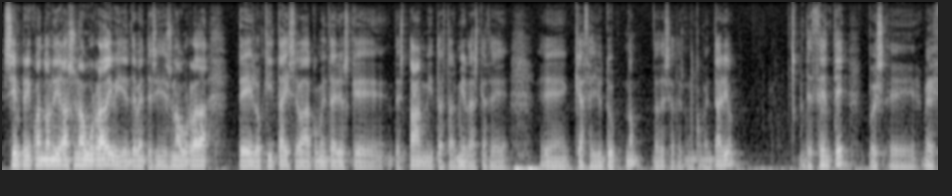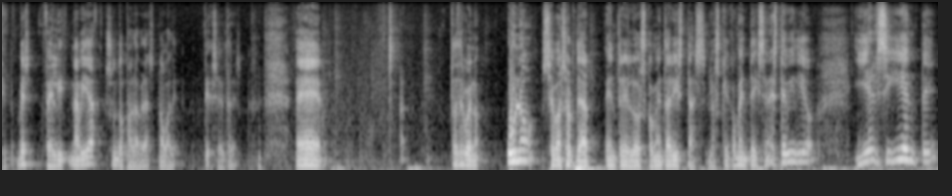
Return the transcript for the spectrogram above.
Siempre y cuando no digas una burrada, evidentemente, si dices una burrada, te lo quita y se va a comentarios que de spam y todas estas mierdas que hace, eh, que hace YouTube, ¿no? Entonces, si haces un comentario decente, pues, eh, ¿ves? Feliz Navidad son dos palabras, no vale, tiene que ser tres. Eh, entonces, bueno, uno se va a sortear entre los comentaristas, los que comentéis en este vídeo, y el siguiente,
